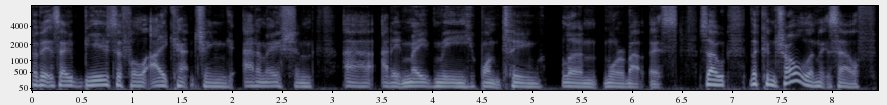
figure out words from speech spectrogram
but it's a beautiful, eye-catching animation, uh, and it made me want to learn more about this. So the control in itself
